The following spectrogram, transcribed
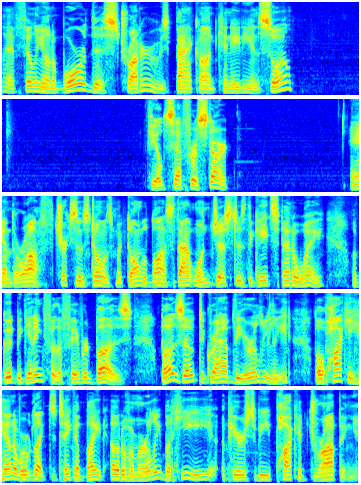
They have Filion aboard this trotter who's back on Canadian soil. Field set for a start. And they're off. Tricks and Stones. MacDonald lost that one just as the gate sped away. A good beginning for the favored Buzz. Buzz out to grab the early lead, though Hockey Hanover would like to take a bite out of him early, but he appears to be pocket dropping.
